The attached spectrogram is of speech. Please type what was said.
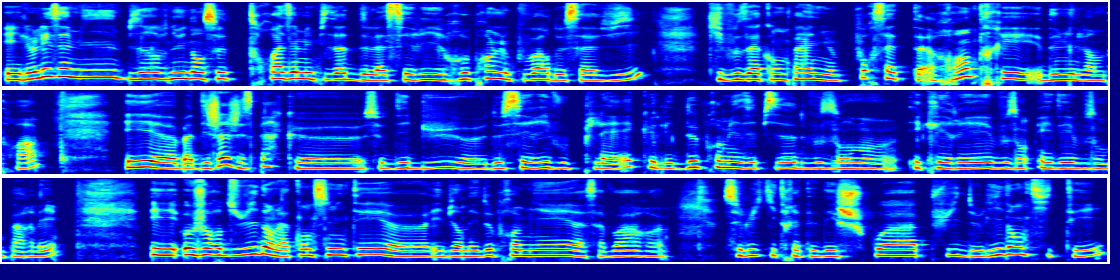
Hello les amis, bienvenue dans ce troisième épisode de la série Reprendre le pouvoir de sa vie qui vous accompagne pour cette rentrée 2023. Et euh, bah déjà, j'espère que ce début euh, de série vous plaît, que les deux premiers épisodes vous ont éclairé, vous ont aidé, vous ont parlé. Et aujourd'hui, dans la continuité euh, eh des deux premiers, à savoir celui qui traitait des choix, puis de l'identité,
